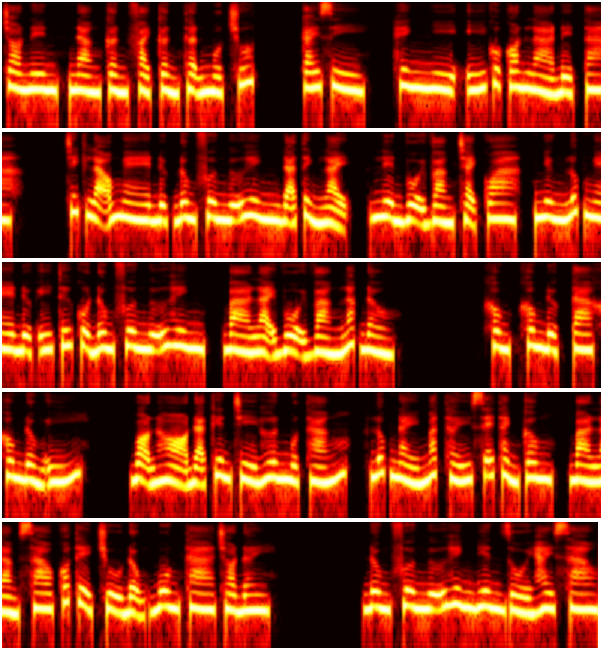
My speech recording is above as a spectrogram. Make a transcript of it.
Cho nên, nàng cần phải cẩn thận một chút. Cái gì, hình nhi ý của con là để ta. Trích lão nghe được Đông Phương Ngữ Hinh đã tỉnh lại, liền vội vàng chạy qua, nhưng lúc nghe được ý tứ của Đông Phương Ngữ Hinh, bà lại vội vàng lắc đầu. Không, không được ta không đồng ý. Bọn họ đã kiên trì hơn một tháng, lúc này mắt thấy sẽ thành công, bà làm sao có thể chủ động buông tha cho đây. Đông Phương Ngữ Hinh điên rồi hay sao?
